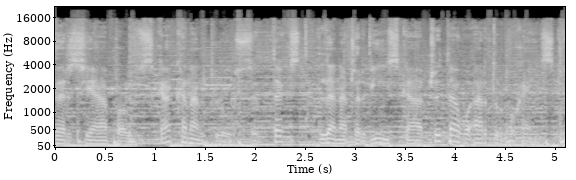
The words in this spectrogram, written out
Wersja polska, Kanal Plus. Tekst Lena Czerwińska, czytał Artur Bocheński.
